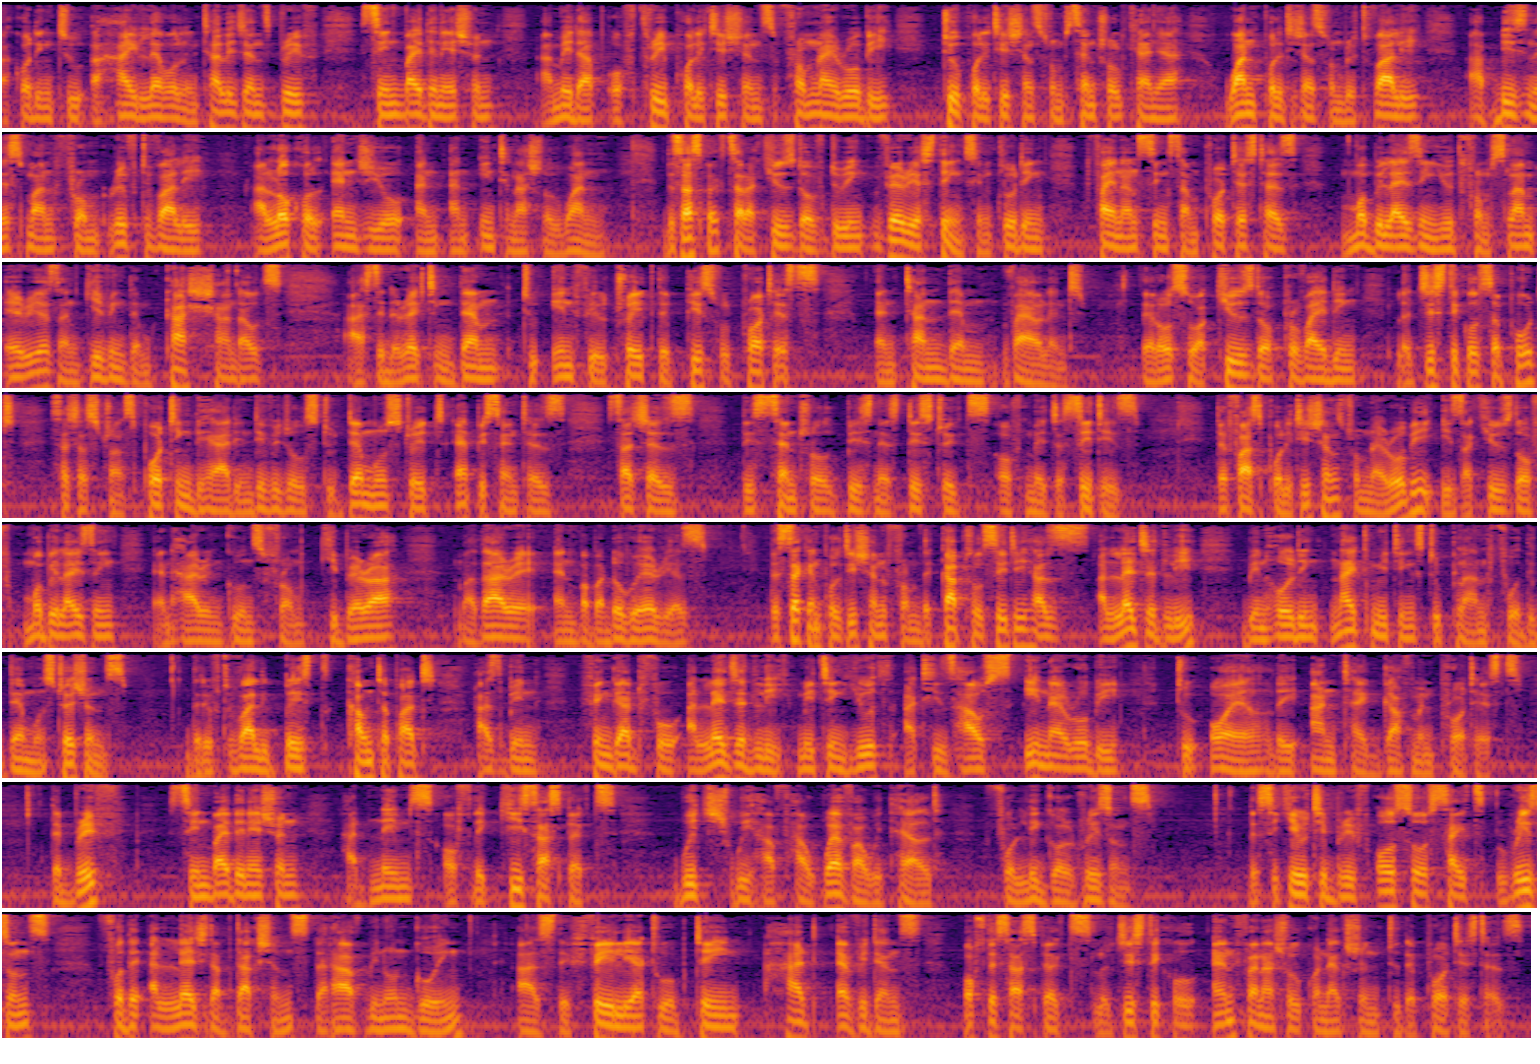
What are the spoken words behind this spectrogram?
according to a high level intelligence brief seen by the nation, are made up of three politicians from Nairobi, two politicians from central Kenya, one politician from Rift Valley, a businessman from Rift Valley, a local NGO, and an international one. The suspects are accused of doing various things, including financing some protesters, mobilizing youth from slum areas, and giving them cash handouts as they're directing them to infiltrate the peaceful protests and turn them violent. They're also accused of providing logistical support, such as transporting the hired individuals to demonstrate epicenters, such as the central business districts of major cities. The first politician from Nairobi is accused of mobilizing and hiring goons from Kibera, Mathare, and Babadogo areas. The second politician from the capital city has allegedly been holding night meetings to plan for the demonstrations. The Rift Valley based counterpart has been fingered for allegedly meeting youth at his house in Nairobi to oil the anti government protests. The brief, seen by the nation, had names of the key suspects, which we have, however, withheld for legal reasons. The security brief also cites reasons for the alleged abductions that have been ongoing as the failure to obtain hard evidence of the suspects' logistical and financial connection to the protesters.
